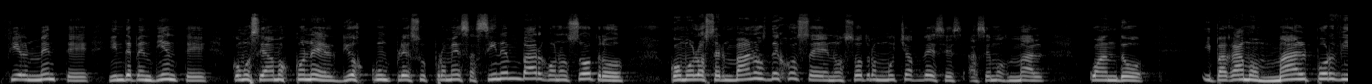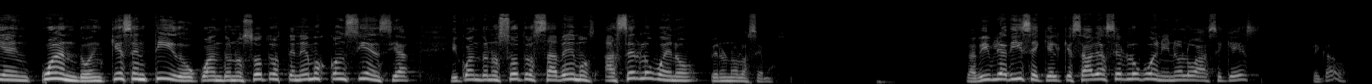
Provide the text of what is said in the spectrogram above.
fielmente, independiente, como seamos con Él, Dios cumple sus promesas. Sin embargo, nosotros, como los hermanos de José, nosotros muchas veces hacemos mal cuando y pagamos mal por bien. ¿Cuándo? ¿En qué sentido? Cuando nosotros tenemos conciencia y cuando nosotros sabemos hacer lo bueno, pero no lo hacemos. La Biblia dice que el que sabe hacer lo bueno y no lo hace, ¿qué es? Pecado.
